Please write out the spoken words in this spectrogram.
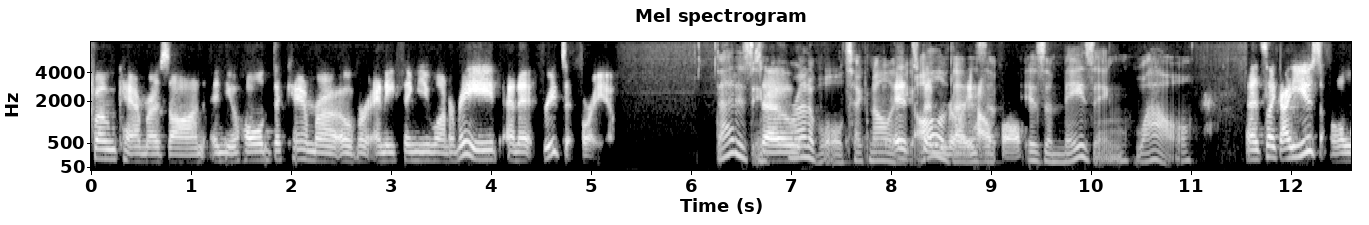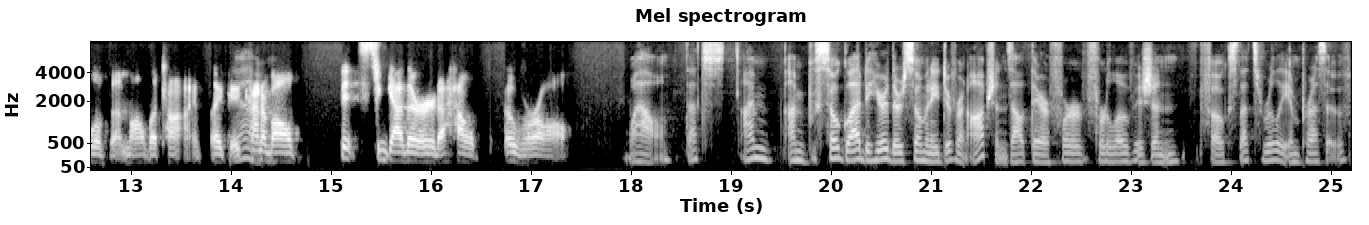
phone camera's on and you hold the camera over anything you want to read and it reads it for you. That is so incredible technology. All of really that is, a, is amazing. Wow. And it's like I use all of them all the time. Like yeah. it kind of all fits together to help overall. Wow, that's I'm I'm so glad to hear there's so many different options out there for for low vision folks. That's really impressive.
